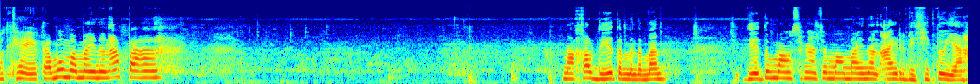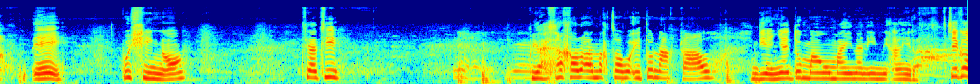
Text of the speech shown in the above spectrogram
Oke, kamu mau mainan apa? Nakal dia teman-teman. Dia tuh mau sengaja mau mainan air di situ ya. Eh, pushing oh. Cici. Biasa kalau anak cowok itu nakal, dianya itu mau mainan ini air. Ciko.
